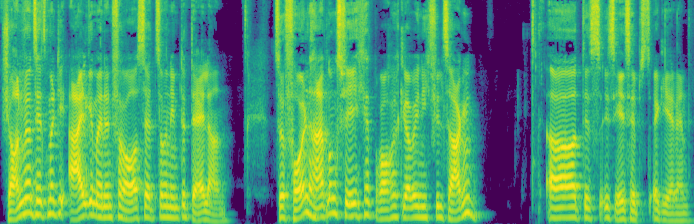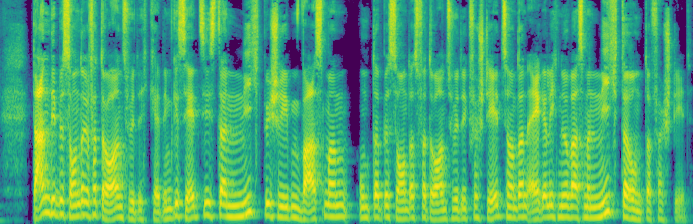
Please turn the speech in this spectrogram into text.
Schauen wir uns jetzt mal die allgemeinen Voraussetzungen im Detail an. Zur vollen Handlungsfähigkeit brauche ich, glaube ich, nicht viel sagen. Äh, das ist eh selbst erklärend. Dann die besondere Vertrauenswürdigkeit. Im Gesetz ist da nicht beschrieben, was man unter besonders vertrauenswürdig versteht, sondern eigentlich nur, was man nicht darunter versteht.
